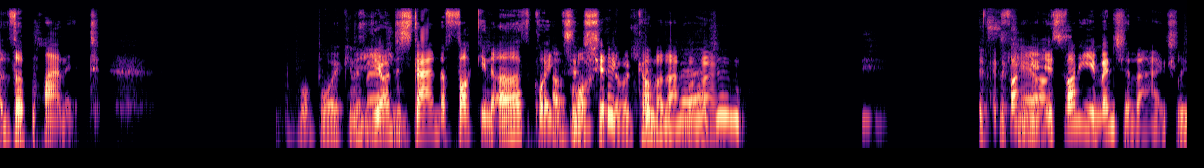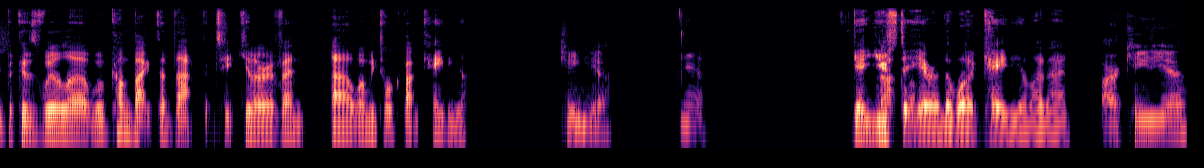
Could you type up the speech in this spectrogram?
the planet, Well, boy can imagine. you understand the fucking earthquakes and shit that would come of that, my man? It's, It's funny. chaos. It's funny you mentioned that actually because we'll uh, we'll come back to that particular event uh, when we talk about Cadia. Cadia. Yeah. Get used Not- to hearing the word Cadia, my man. Arcadia,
